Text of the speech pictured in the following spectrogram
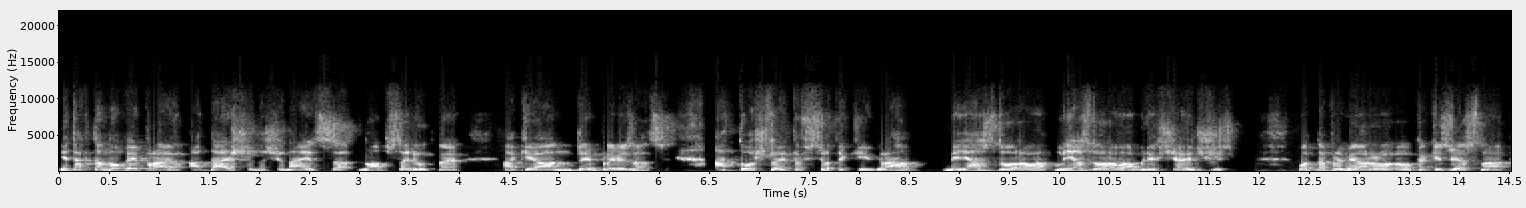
Не так-то много и правил. А дальше начинается ну, абсолютное океан для импровизации. А то, что это все-таки игра, меня здорово, мне здорово облегчает жизнь. Вот, например, как известно,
